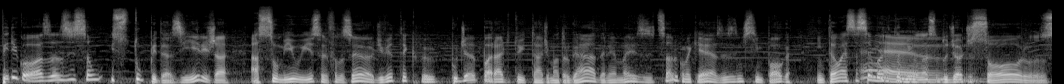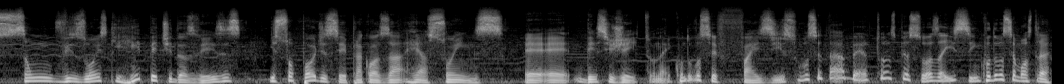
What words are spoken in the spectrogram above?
perigosas e são estúpidas. E ele já assumiu isso, ele falou assim: ah, eu devia ter que. Eu podia parar de twittar de madrugada, né? Mas sabe como é que é? Às vezes a gente se empolga. Então, essa semana é... também o lance do George Soros são visões que repetidas vezes e só pode ser para causar reações é, é, desse jeito, né? E quando você faz isso, você tá aberto às pessoas. Aí sim, quando você mostra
